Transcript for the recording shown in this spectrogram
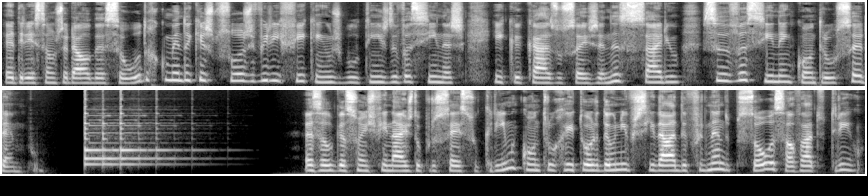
A Direção-Geral da Saúde recomenda que as pessoas verifiquem os boletins de vacinas e que, caso seja necessário, se vacinem contra o sarampo. As alegações finais do processo crime contra o reitor da Universidade Fernando Pessoa, Salvado Trigo,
